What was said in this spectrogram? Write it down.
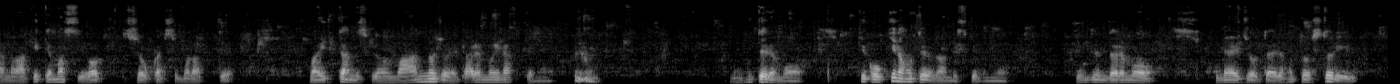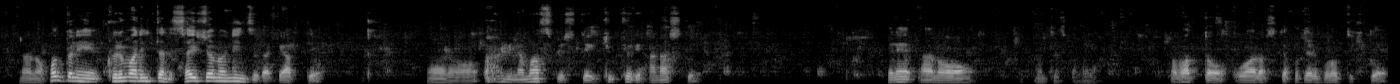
あの、開けてますよって紹介してもらって、まあ行ったんですけど、まあ案の定ね、誰もいなくてね、ホテルも、結構大きなホテルなんですけども、全然誰もいない状態で、本当一人、あの、本当に車で行ったんで最初の人数だけあって、あの、みんなマスクして距離離して、でね、あの、なんていうんですかね、ババッと終わらせてホテル戻ってきて、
